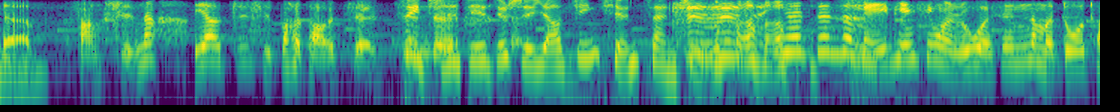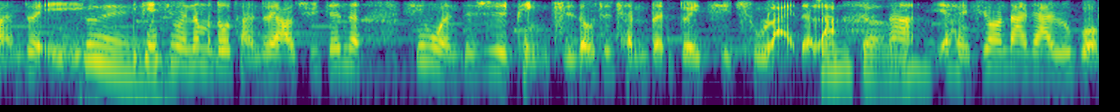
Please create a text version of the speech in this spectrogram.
的方式？那要支持报道者，最直接就是要金钱赞助，是是是，因为真的每一篇新闻，如果是那么多团队，对，一篇新闻那么多团队要去，真的新闻的是品质都是成本堆砌出来的啦。真的，那也很希望大家如果。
